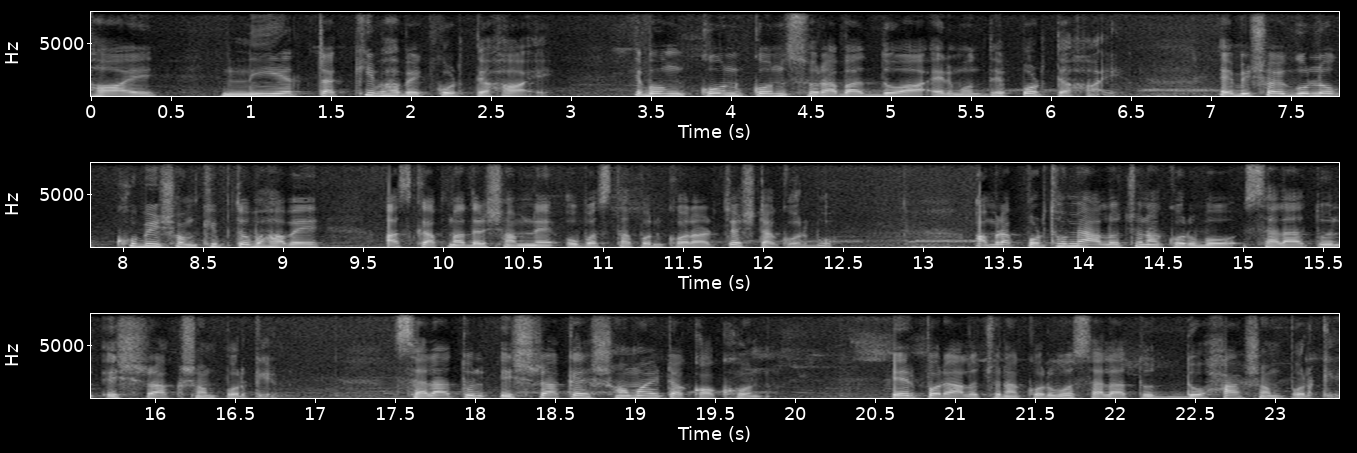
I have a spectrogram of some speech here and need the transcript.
হয়, নিয়তটা কীভাবে করতে হয় এবং কোন কোন সূরা বা দোয়া এর মধ্যে পড়তে হয়। এ বিষয়গুলো খুবই সংক্ষিপ্তভাবে আজকে আপনাদের সামনে উপস্থাপন করার চেষ্টা করব। আমরা প্রথমে আলোচনা করব সালাতুল ইশরাক সম্পর্কে। সালাতুল ইশরাকের সময়টা কখন? এরপরে আলোচনা করব সালাতুদ দোহা সম্পর্কে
